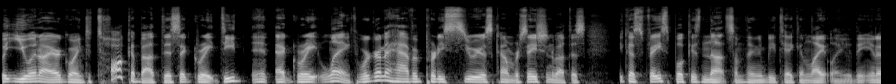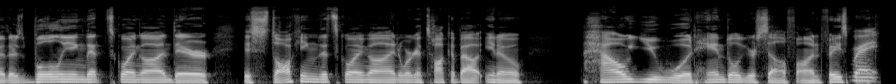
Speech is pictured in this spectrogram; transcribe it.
but you and I are going to talk about this at great de- at great length. We're going to have a pretty serious conversation about this because Facebook is not something to be taken lightly. You know, there's bullying that's going on, there is stalking that's going on. We're going to talk about you know how you would handle yourself on Facebook. Right.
